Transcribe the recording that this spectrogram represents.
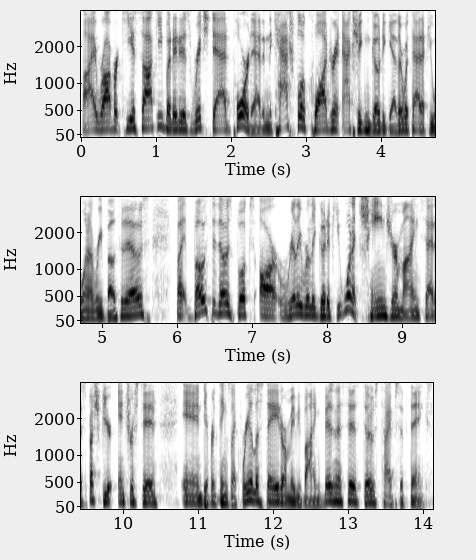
by Robert Kiyosaki, but it is Rich Dad, Poor Dad. And the cash flow quadrant actually can go together with that if you want to read both of those. But both of those books are really, really good if you want to change your mindset, especially if you're interested in different things like real estate or maybe buying businesses, those types of things.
